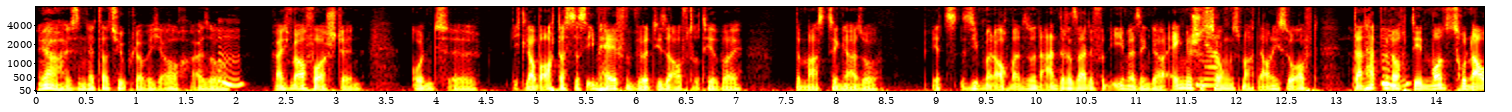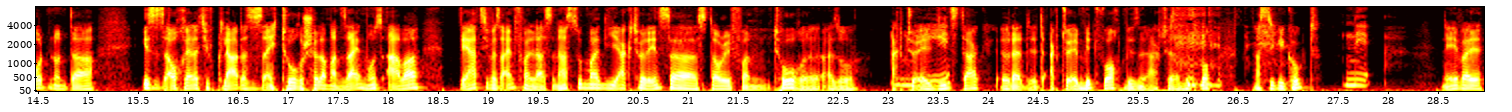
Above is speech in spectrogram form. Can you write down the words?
Ja, ist ein netter Typ, glaube ich auch. Also hm. kann ich mir auch vorstellen. Und äh, ich glaube auch, dass das ihm helfen wird, dieser Auftritt hier bei The Masked Singer. Also Jetzt sieht man auch mal so eine andere Seite von ihm. Er singt ja englische ja. Songs, macht er auch nicht so oft. Dann hatten wir mhm. noch den Monstronauten und da ist es auch relativ klar, dass es eigentlich Tore Schöllermann sein muss, aber der hat sich was einfallen lassen. Hast du mal die aktuelle Insta-Story von Tore, also aktuell nee. Dienstag oder aktuell Mittwoch, wir sind aktuell Mittwoch, hast du die geguckt? Nee. Nee, weil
